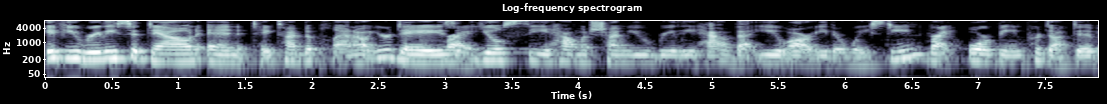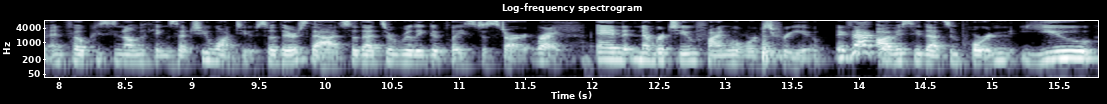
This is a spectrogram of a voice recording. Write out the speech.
if you really sit down and take time to plan out your days, Right. you'll see how much time you really have that you are either wasting Right. or being productive and focusing on the things that you want to. So there's that. So that's a really good place to start. Right. And number two, find what works for you. Exactly. Obviously, that's important. You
